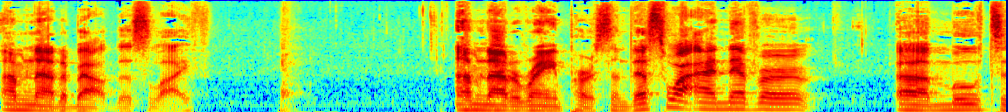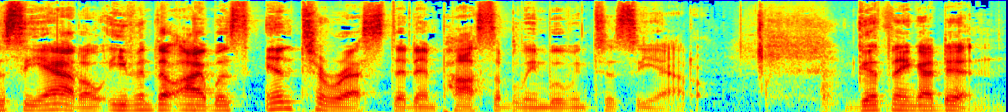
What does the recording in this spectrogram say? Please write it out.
I'm not about this life. I'm not a rain person. That's why I never uh, moved to Seattle, even though I was interested in possibly moving to Seattle. Good thing I didn't.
